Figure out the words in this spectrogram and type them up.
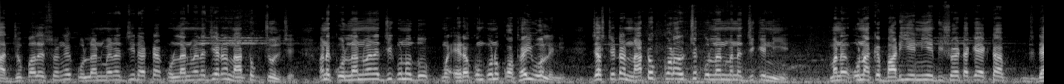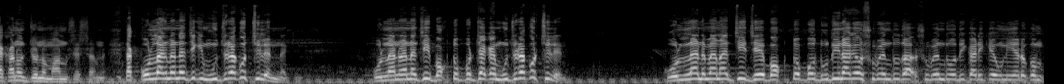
রাজ্যপালের সঙ্গে কল্যাণ ব্যানার্জির একটা কল্যাণ ব্যানার্জি একটা নাটক চলছে। মানে কল্যাণ ব্যানার্জি কোনো এরকম কোনো কথাই বলেনি। জাস্ট এটা নাটক করা হচ্ছে কল্যাণ ব্যানার্জিকে নিয়ে। মানে ওনাকে বাড়িয়ে নিয়ে বিষয়টাকে একটা দেখানোর জন্য মানুষের সামনে। তা কল্যাণ ব্যানার্জি কি মুজরা করছিলেন নাকি? কল্যাণ ব্যানার্জি বক্তব্যের জায়গায় মুজরা করছিলেন? কল্যাণ ব্যানার্জি যে বক্তব্য দুদিন আগেও শুভেন্দু শুভেন্দু অধিকারীকে উনি এরকম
